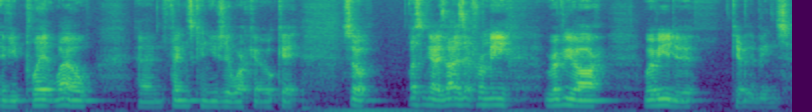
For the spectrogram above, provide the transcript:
if you play it well, um, things can usually work out okay. So listen, guys, that is it for me. Wherever you are, wherever you do, give it the beans.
